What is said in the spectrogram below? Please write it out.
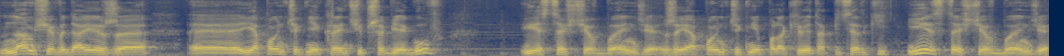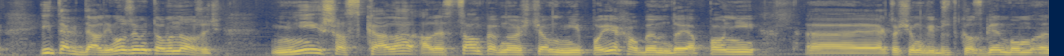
Nam się wydaje, że e, Japończyk nie kręci przebiegów, jesteście w błędzie, że Japończyk nie polakieruje tapicerki, jesteście w błędzie i tak dalej. Możemy to mnożyć. Mniejsza skala, ale z całą pewnością nie pojechałbym do Japonii, e, jak to się mówi brzydko, z gębą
